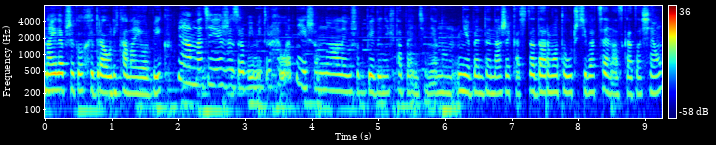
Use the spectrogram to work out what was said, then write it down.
najlepszego hydraulika na Jorvik. Miałam nadzieję, że zrobi mi trochę ładniejszą, no ale już od biedy niech ta będzie, nie? No nie będę narzekać. Za darmo to uczciwa cena, zgadza się.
